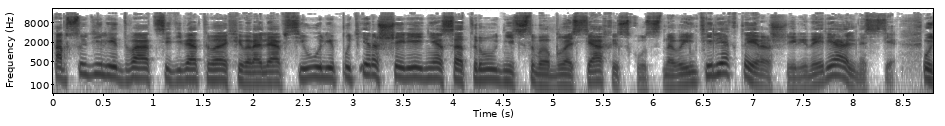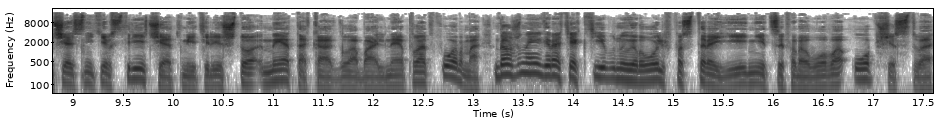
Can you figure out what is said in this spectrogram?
обсудили 29 февраля в Сеуле пути расширения сотрудничества в областях искусственного интеллекта и расширенной реальности. Участники встречи отметили, что Meta, как глобальная платформа, должна играть активную роль в построении цифрового общества.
